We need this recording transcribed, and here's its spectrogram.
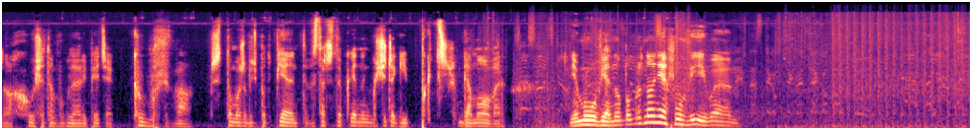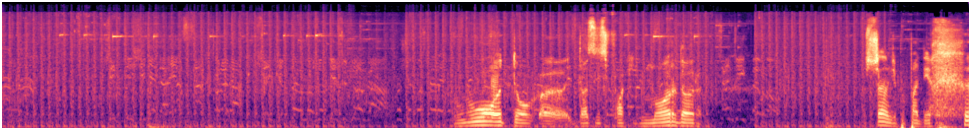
No chuj się tam w ogóle rypiecie. Kurwa. Przecież to może być podpięte. Wystarczy tylko jeden guziczek i pkcz, game over. Nie mówię, no prostu no nie mówiłem. What the hell? Das is fucking Mordor. Strzelam gdzie popadnie.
